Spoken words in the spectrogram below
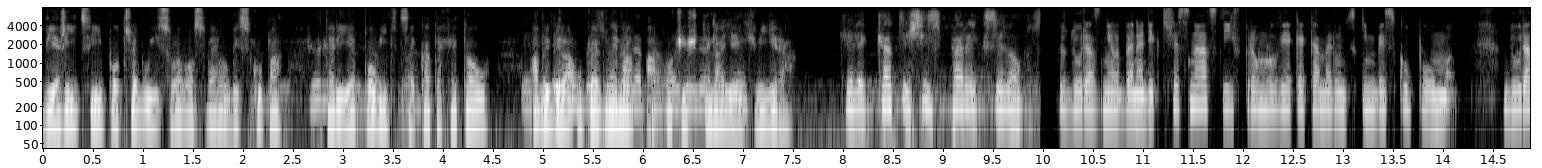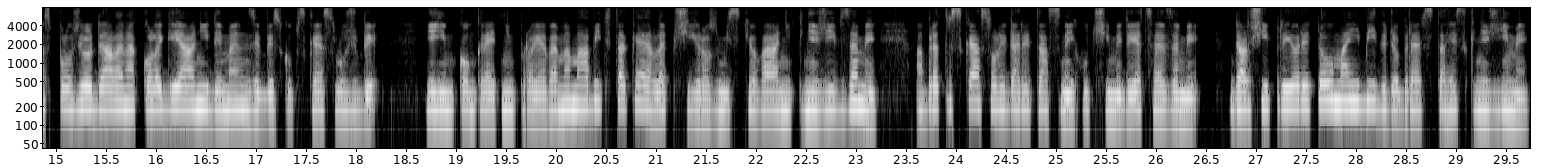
Věřící potřebují slovo svého biskupa, který je povídce katechetou, aby byla upevněna a očištěna jejich víra. Zdůraznil Benedikt XVI. v promluvě ke kamerunským biskupům. Důraz položil dále na kolegiální dimenzi biskupské služby. Jejím konkrétním projevem má být také lepší rozmístování kněží v zemi a bratrská solidarita s nejchudšími diecézemi. Další prioritou mají být dobré vztahy s kněžími.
